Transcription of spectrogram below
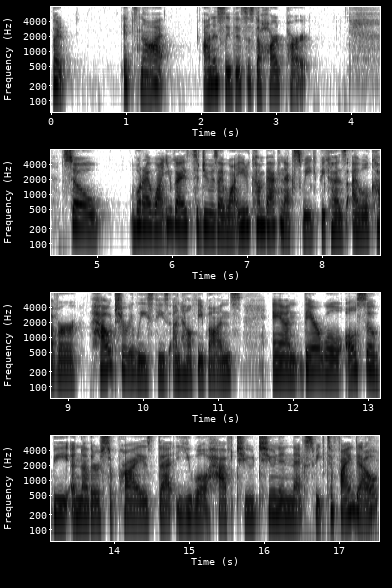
but it's not. Honestly, this is the hard part. So, what I want you guys to do is I want you to come back next week because I will cover how to release these unhealthy bonds. And there will also be another surprise that you will have to tune in next week to find out.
